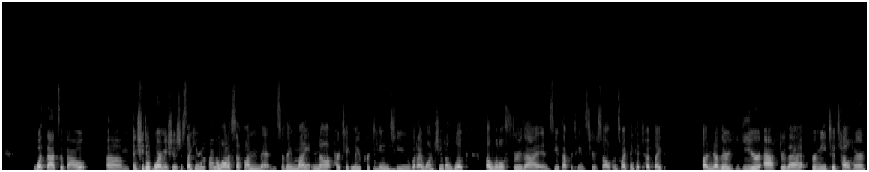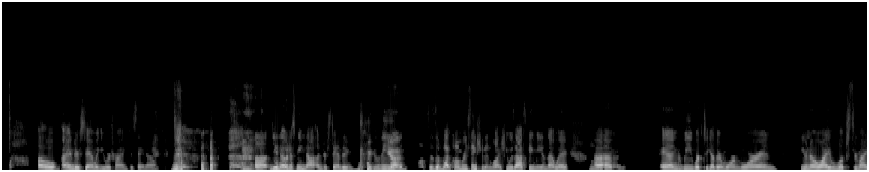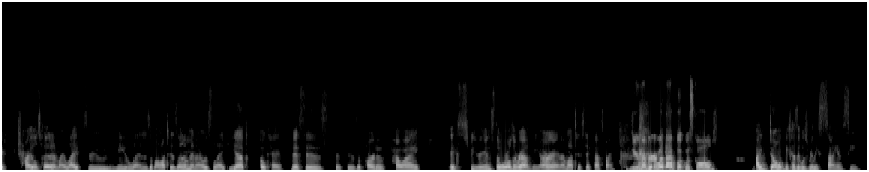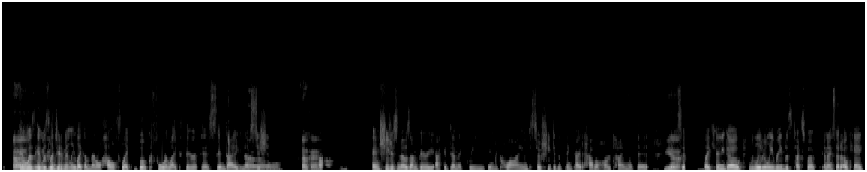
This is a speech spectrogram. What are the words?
what that's about um, and she did warn me. She was just like you're gonna find a lot of stuff on men so they might not particularly pertain mm. to you but i want you to look a little through that and see if that pertains to yourself. And so i think it took like another year after that for me to tell her oh i understand what you were trying to say now uh, you know, just me not understanding the, yeah. nuances of that conversation and why she was asking me in that way. Mm. Um, and we worked together more and more. And, you know, I looked through my childhood and my life through the lens of autism. And I was like, yep, okay, this is, this is a part of how I experience the world around me. All right, I'm autistic. That's fine. Do you remember what that book was called? I don't because it was really sciency. It was it was legitimately like a mental health like book for like therapists and diagnosticians. Oh, okay. Um, and she just knows I'm very academically inclined, so she didn't think I'd have a hard time with it. yeah. And so like here you go, literally read this textbook. And I said, "Okay."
